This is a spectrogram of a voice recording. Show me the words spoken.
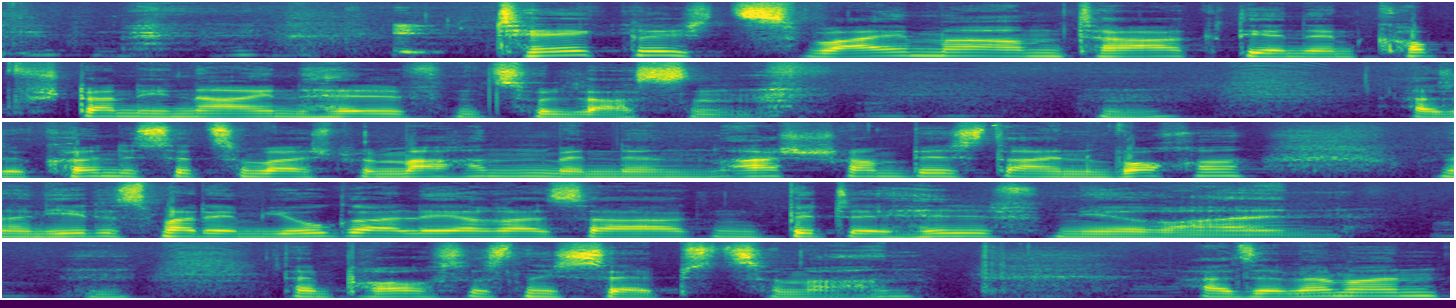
täglich zweimal am Tag dir in den Kopfstand hinein helfen zu lassen. Mhm. Also könntest du zum Beispiel machen, wenn du im Ashram bist, eine Woche und dann jedes Mal dem Yogalehrer sagen, bitte hilf mir rein. Mhm. Dann brauchst du es nicht selbst zu machen. Also wenn man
